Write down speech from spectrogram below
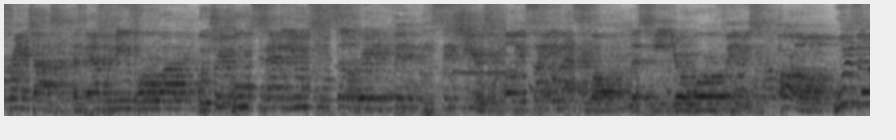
franchise as Basketball Names Worldwide with trick boots, and youths, celebrating 56 years of exciting basketball. Let's meet your world famous Harlem Wizards!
